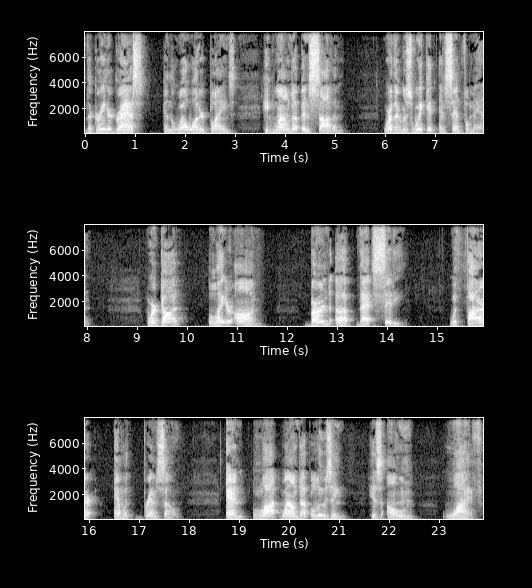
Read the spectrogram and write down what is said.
the greener grass and the well watered plains. He wound up in Sodom where there was wicked and sinful men, where God later on burned up that city with fire and with brimstone. And Lot wound up losing his own wife,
